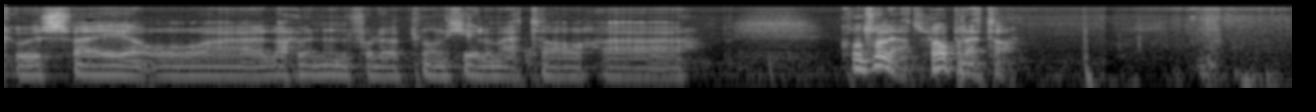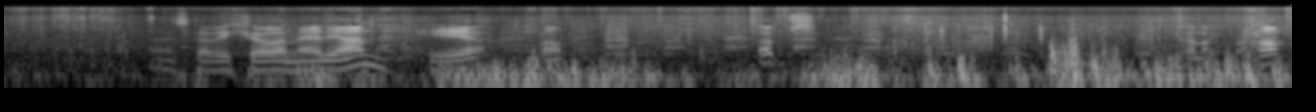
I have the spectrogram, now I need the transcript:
grusvei og eh, la hunden få løpe noen kilometer eh, kontrollert. Hør på dette. Da skal vi kjøre ned igjen. Ja, fram. Ops. Fram.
